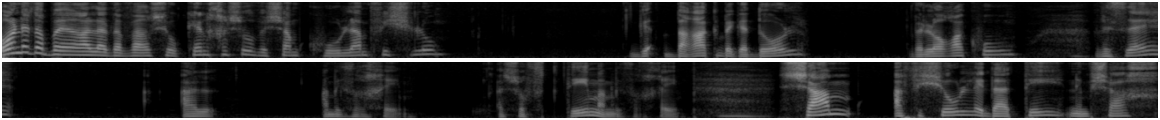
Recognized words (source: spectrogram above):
בואו נדבר על הדבר שהוא כן חשוב, ושם כולם פישלו. ברק בגדול, ולא רק הוא, וזה על המזרחים, השופטים המזרחים. שם הפישול לדעתי נמשך,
